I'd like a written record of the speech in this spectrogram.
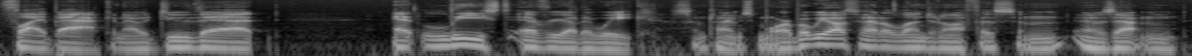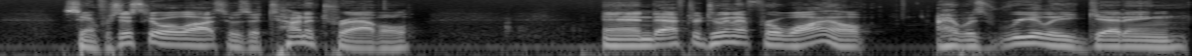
fly back. And I would do that at least every other week, sometimes more. But we also had a London office, and I was out in San Francisco a lot, so it was a ton of travel. And after doing that for a while, I was really getting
